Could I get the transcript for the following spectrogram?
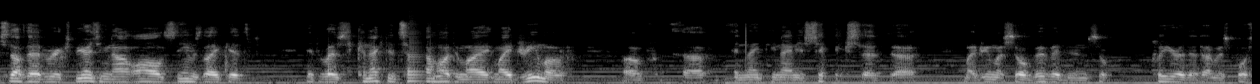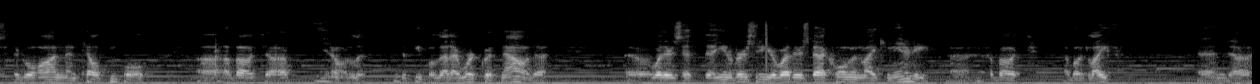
stuff that we're experiencing now all seems like it's it was connected somehow to my my dream of of uh, in 1996 that uh, my dream was so vivid and so clear that I was supposed to go on and tell people uh, about, uh, you know, the people that I work with now, the, uh, whether it's at the university or whether it's back home in my community, uh, about about life and uh,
